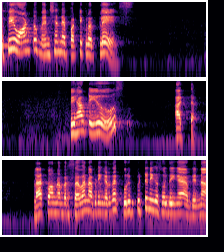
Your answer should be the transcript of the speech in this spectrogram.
if you want to mention a particular place, you have to use at. Platform number seven அப்படிங்கிறத குறிப்பிட்டு நீங்கள் சொல்கிறீங்க அப்படின்னா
